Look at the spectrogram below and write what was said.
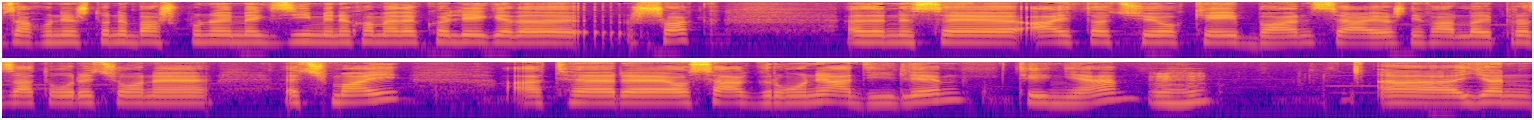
zakonisht unë bashkëpunoj me Gzimin e kam edhe koleg edhe shok edhe nëse ai thot që okej okay, ban se ai është një farloj prozatori që une E çmoj, atëherë ose Agroni, Adili, ti i njeh. Mhm. Uh, janë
